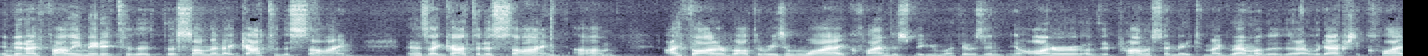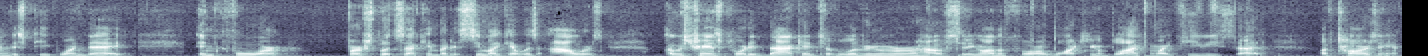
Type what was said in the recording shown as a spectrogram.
And then i finally made it to the, the summit. I got to the sign. And as i got to the sign um, i thought about the reason why i climbed this to begin with. It was in honor of the promise i made to my grandmother that i would actually climb this peak one day and for for a split second, but it seemed like it was hours. I was transported back into the living room of our house, sitting on the floor, watching a black and white TV set of Tarzan,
